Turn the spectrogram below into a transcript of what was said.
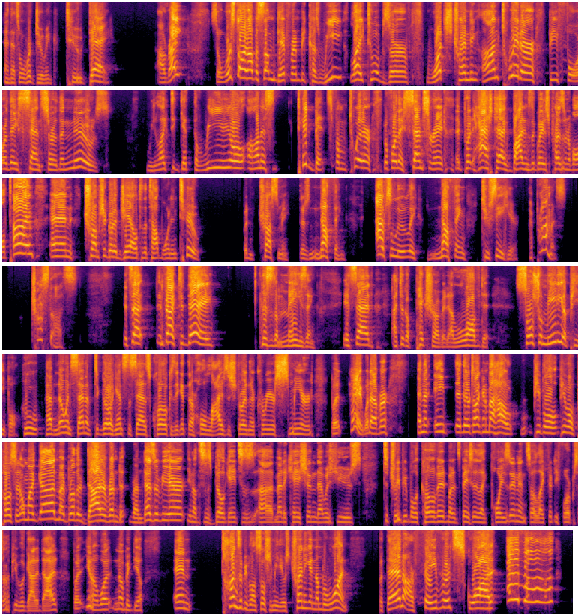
And that's what we're doing today. All right. So we're starting off with something different because we like to observe what's trending on Twitter before they censor the news. We like to get the real, honest tidbits from Twitter before they censor it and put hashtag Biden's the greatest president of all time and Trump should go to jail to the top one and two. But trust me, there's nothing, absolutely nothing to see here. I promise. Trust us. It's that, in fact, today, this is amazing. It said, I took a picture of it. I loved it social media people who have no incentive to go against the status quo because they get their whole lives destroyed and their careers smeared. But hey, whatever. And then they were talking about how people people posted, "Oh my God, my brother died of remdesivir." You know, this is Bill Gates's uh, medication that was used to treat people with COVID, but it's basically like poison, and so like 54% of the people who got it died. But you know what? No big deal. And tons of people on social media was trending at number one. But then our favorite squad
